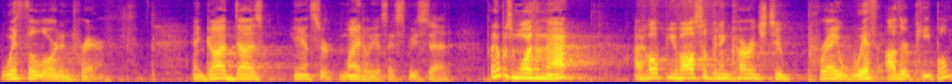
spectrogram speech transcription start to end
with the Lord in prayer. And God does answer mightily, as we said. But I hope it's more than that. I hope you've also been encouraged to pray with other people.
